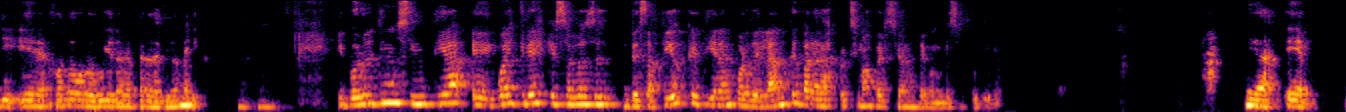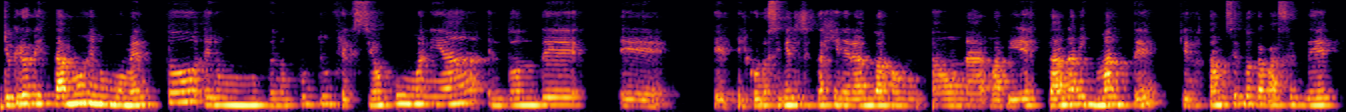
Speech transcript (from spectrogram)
y, en el fondo un orgullo también para Latinoamérica. Y por último, Cintia, eh, ¿cuál crees que son los desafíos que tienen por delante para las próximas versiones de Congreso Futuro? Mira, yo creo que estamos en un momento, en un, en un punto de inflexión como humanidad, en donde el, conocimiento se está generando a, una rapidez tan abismante que no estamos siendo capaces de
